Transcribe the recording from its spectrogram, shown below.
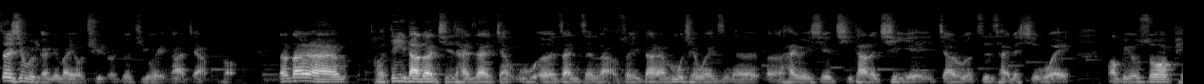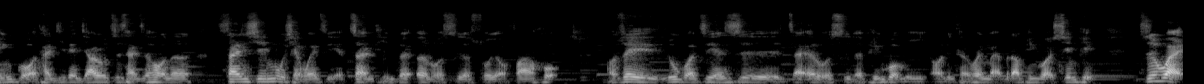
这个新闻感觉蛮有趣的，就提供给大家哈。那当然。哦，第一大段其实还是在讲乌俄战争啦，所以当然目前为止呢，呃，还有一些其他的企业也加入了制裁的行为啊，比如说苹果、台积电加入制裁之后呢，三星目前为止也暂停对俄罗斯的所有发货，哦，所以如果之前是在俄罗斯的苹果迷哦，你可能会买不到苹果新品之外，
